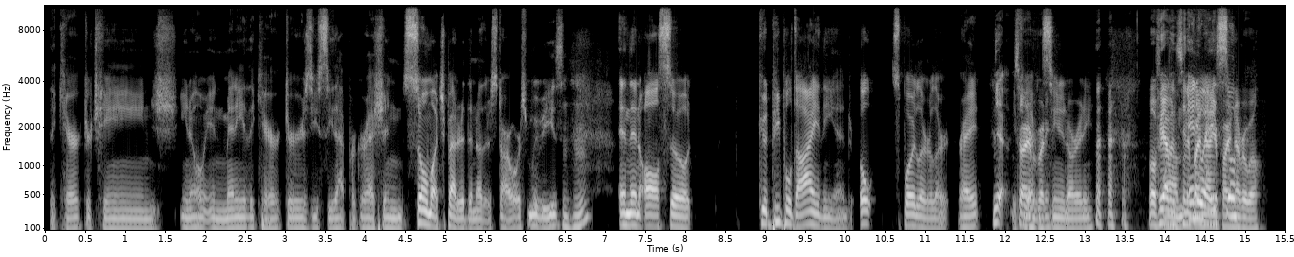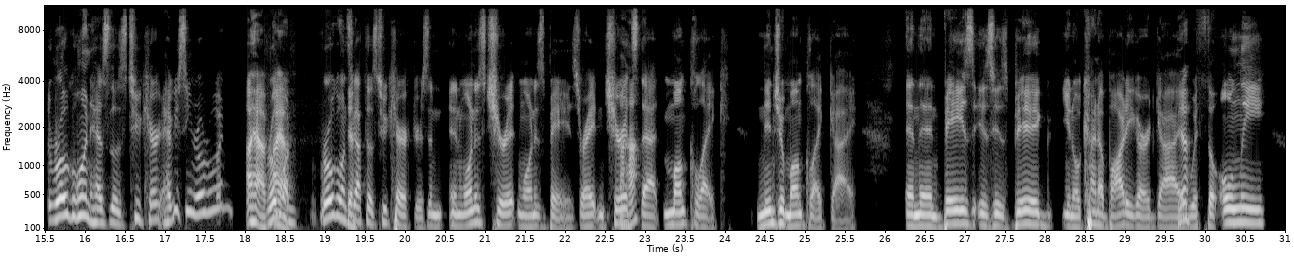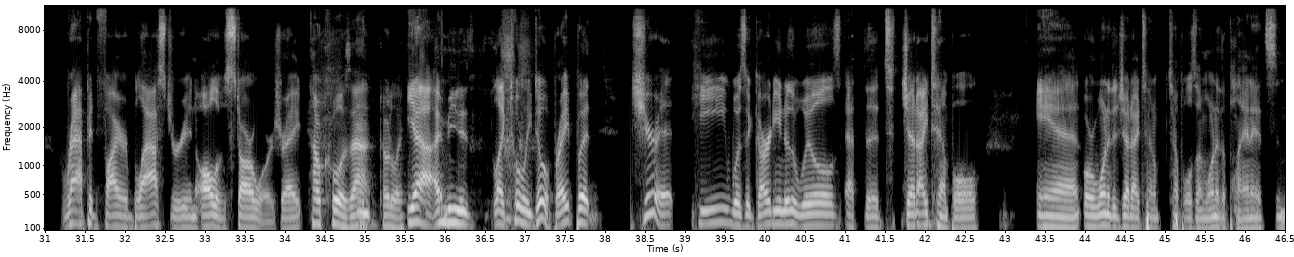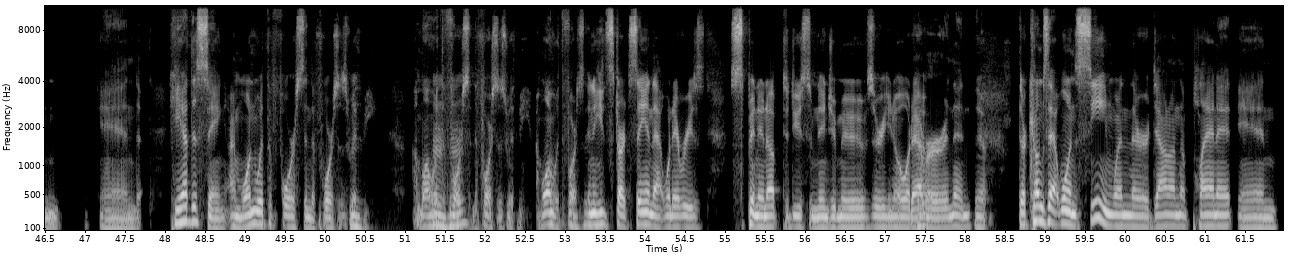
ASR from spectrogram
the character change. You know, in many of the characters, you see that progression so much better than other Star Wars movies. Mhm. And then also, good people die in the end. Oh, spoiler alert, right? Yeah. If Sorry, you haven't everybody. seen it already. well, if you haven't Um, seen it by now, anyway, you probably so- never will. Rogue One has those two characters. Have you seen Rogue One? I have. Rogue I have. One. Rogue One's Yeah. got those two characters, and and one is Chirrut and one is Baze, right? And Chirrut's Uh-huh. that monk like ninja monk like guy, and then Baze is his big, you know, kind of bodyguard guy Yeah. with the only rapid fire blaster in all of Star Wars, right? How cool is that? totally. Yeah, I mean, it's like totally dope, right? But Chirrut, he was a guardian of the Whills at the t- Jedi Temple, and or one of the Jedi tem- temples on one of the planets, and and he had this saying, "I'm one with the Force, and the Force is with Mm. me. I'm one with Mhm. the Force, and the Force is with me. I'm one with the Force." And he'd start saying that whenever he's spinning up to do some ninja moves or you know whatever, and then Yeah. there comes that one scene when they're down on the planet and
